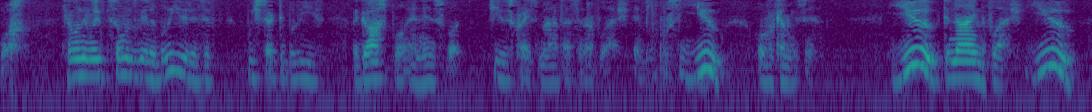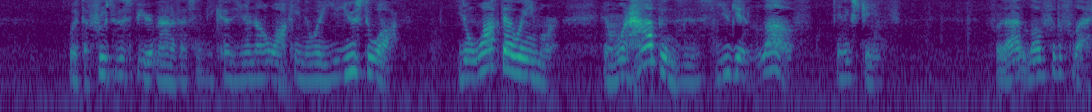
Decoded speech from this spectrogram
Well, the only way someone's going to believe it is if we start to believe the gospel and His what Jesus Christ manifests in our flesh, and people see you overcoming sin, you denying the flesh, you with the fruits of the Spirit manifesting because you're not walking the way you used to walk. You don't walk that way anymore. And what happens is you get love in exchange for that love for the flesh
